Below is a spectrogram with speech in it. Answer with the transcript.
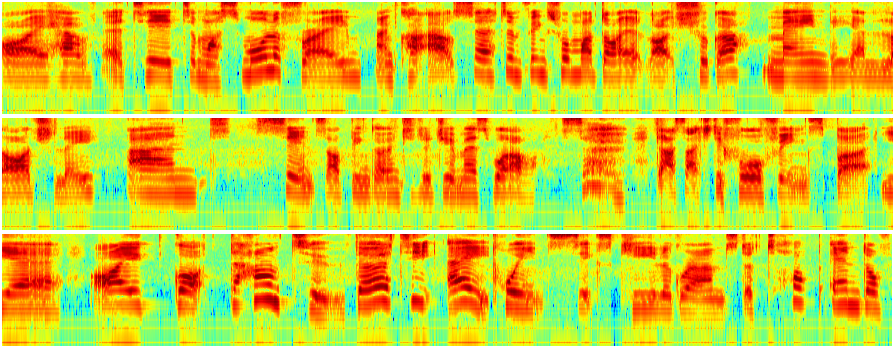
I have adhered to my smaller frame and cut out certain things from my diet, like sugar mainly and largely, and since I've been going to the gym as well. So that's actually four things. But yeah, I got down to 38.6 kilograms, the top end of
